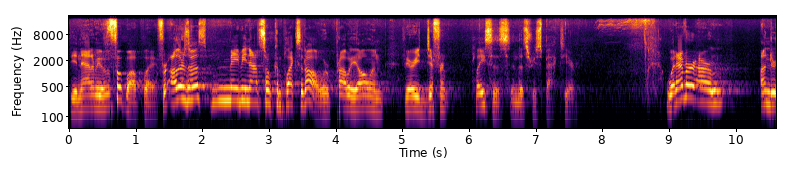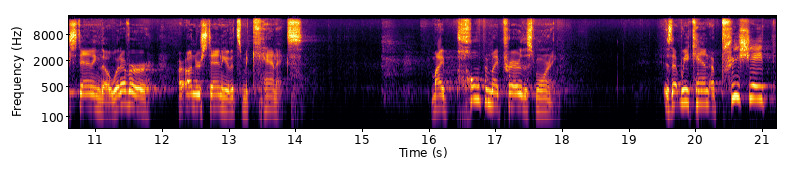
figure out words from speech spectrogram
the anatomy of a football play. For others of us, maybe not so complex at all. We're probably all in very different places in this respect here. Whatever our understanding, though, whatever our understanding of its mechanics, my hope and my prayer this morning is that we can appreciate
